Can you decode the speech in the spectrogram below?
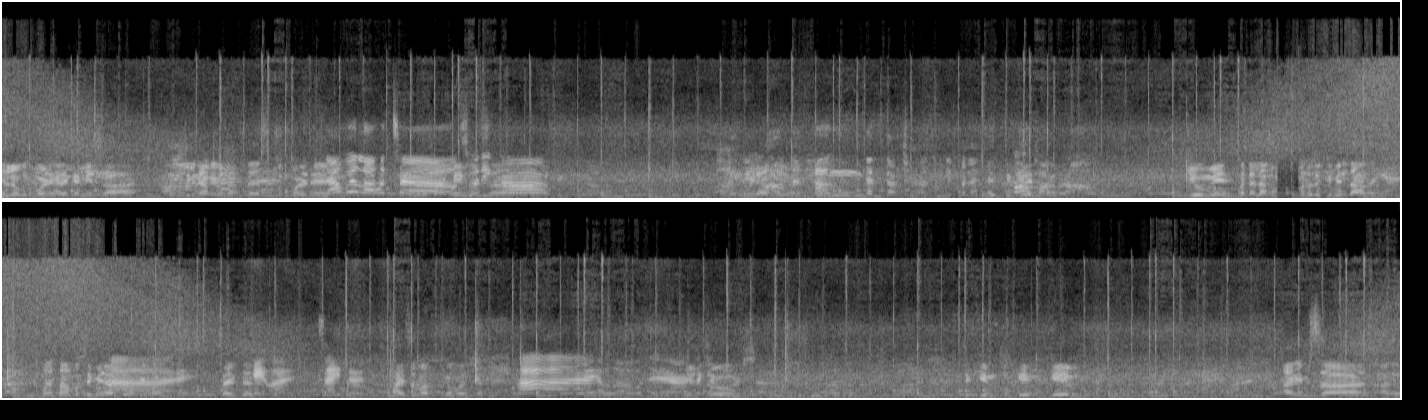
Hello, good morning. Ari kami sa Nagsimina kami ng test. Good morning. Nawela Ano Hotel. Sorry ka. Ang ganda. Charot, hindi pa natin. Ay, tigil madala ka sa dokumentary. Basta ang pag-seminar ko, okay man? Excited? Okay man. Excited. Hi sa mga kaman siya. Hi! Hello there. Taga-Porsche. Si Kim, Kim, Kim. I'm sa, ano,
